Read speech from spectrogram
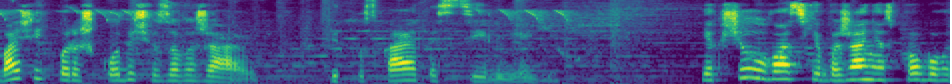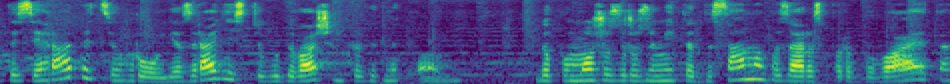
бачить перешкоди, що заважають, відпускає та зцілює їх. Якщо у вас є бажання спробувати зіграти цю гру, я з радістю буду вашим провідником. Допоможу зрозуміти, де саме ви зараз перебуваєте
